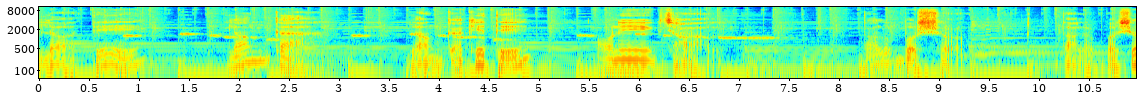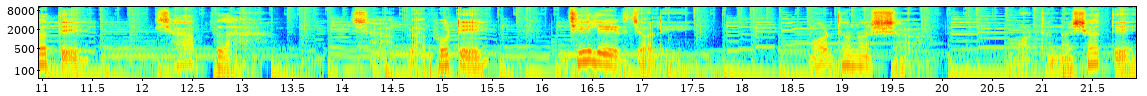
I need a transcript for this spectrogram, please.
লতে লঙ্কা। লঙ্কা খেতে অনেক ঝাল। তালব্যস্য। তালব্যস্যতে শাপলা। শাপলা ফুটে ঝিলের জলে। মূর্ধন্যস্ব মূর্ধন্যস্বতে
